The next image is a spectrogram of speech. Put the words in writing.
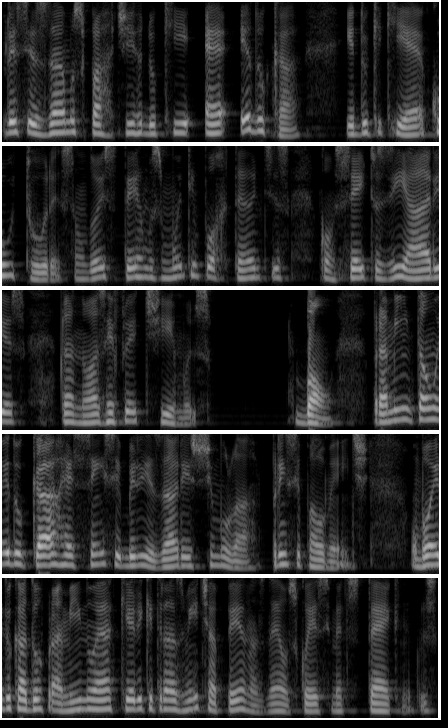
precisamos partir do que é educar e do que é cultura. São dois termos muito importantes, conceitos e áreas para nós refletirmos. Bom, para mim então educar é sensibilizar e estimular, principalmente. Um bom educador para mim não é aquele que transmite apenas né, os conhecimentos técnicos,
